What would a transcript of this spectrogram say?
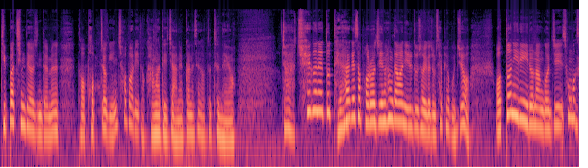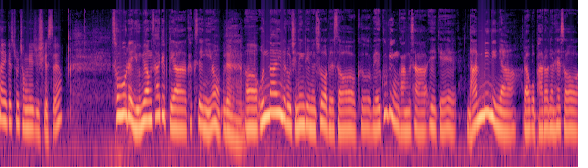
뒷받침되어진다면 더 법적인 처벌이 더 강화되지 않을까 하는 생각도 드네요. 자, 최근에 또 대학에서 벌어진 황당한 일도 저희가 좀 살펴보죠. 어떤 일이 일어난 건지 송 박사님께서 좀 정리해 주시겠어요? 서울의 유명 사립대학 학생이요. 네. 어, 온라인으로 진행되는 수업에서 그 외국인 강사에게 난민이냐라고 발언을 해서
